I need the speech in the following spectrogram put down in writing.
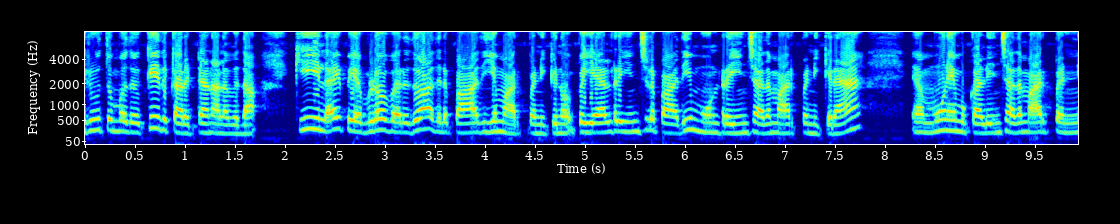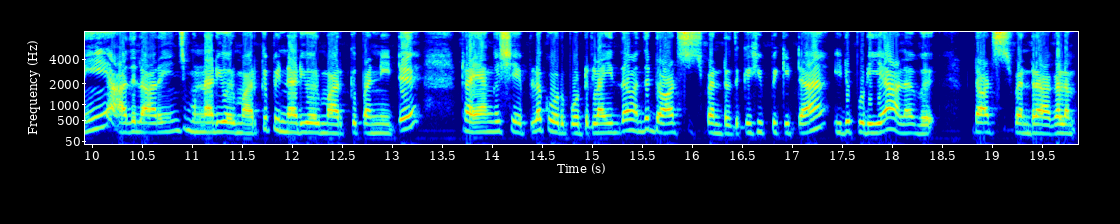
இருபத்தொம்போதுக்கு இது கரெக்டான அளவு தான் கீழே இப்போ எவ்வளோ வருதோ அதில் பாதியை மார்க் பண்ணிக்கணும். இப்போ ஏழரை இன்ச்சில் பாதி மூன்றரை இன்ச் அதை மார்க் பண்ணிக்கிறேன். மூணே முக்கால் இன்ச் அதை மார்க் பண்ணி அதில் அரை இன்ச் முன்னாடி ஒரு மார்க்கு பின்னாடி ஒரு மார்க்கு பண்ணிவிட்டு ட்ரையாங்கிள் ஷேப்பில் கோடு போட்டுக்கலாம். இதுதான் வந்து டாட் ஸ்டிச் பண்ணுறதுக்கு ஹிப்பு கிட்ட இடுப்புடைய அளவு. டாட் ஸ்டிச் பண்ணுற அகலம்.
